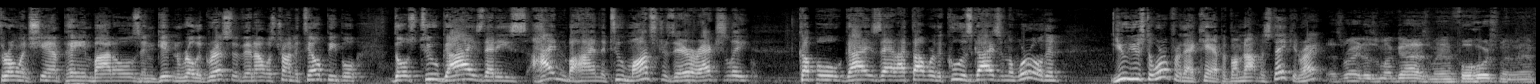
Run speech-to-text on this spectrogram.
throwing champagne bottles and getting real aggressive. And I was trying to tell people those two guys that he's hiding behind, the two monsters there, are actually a couple guys that I thought were the coolest guys in the world. And you used to work for that camp, if I'm not mistaken, right? That's right. Those are my guys, man. Four horsemen, man.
